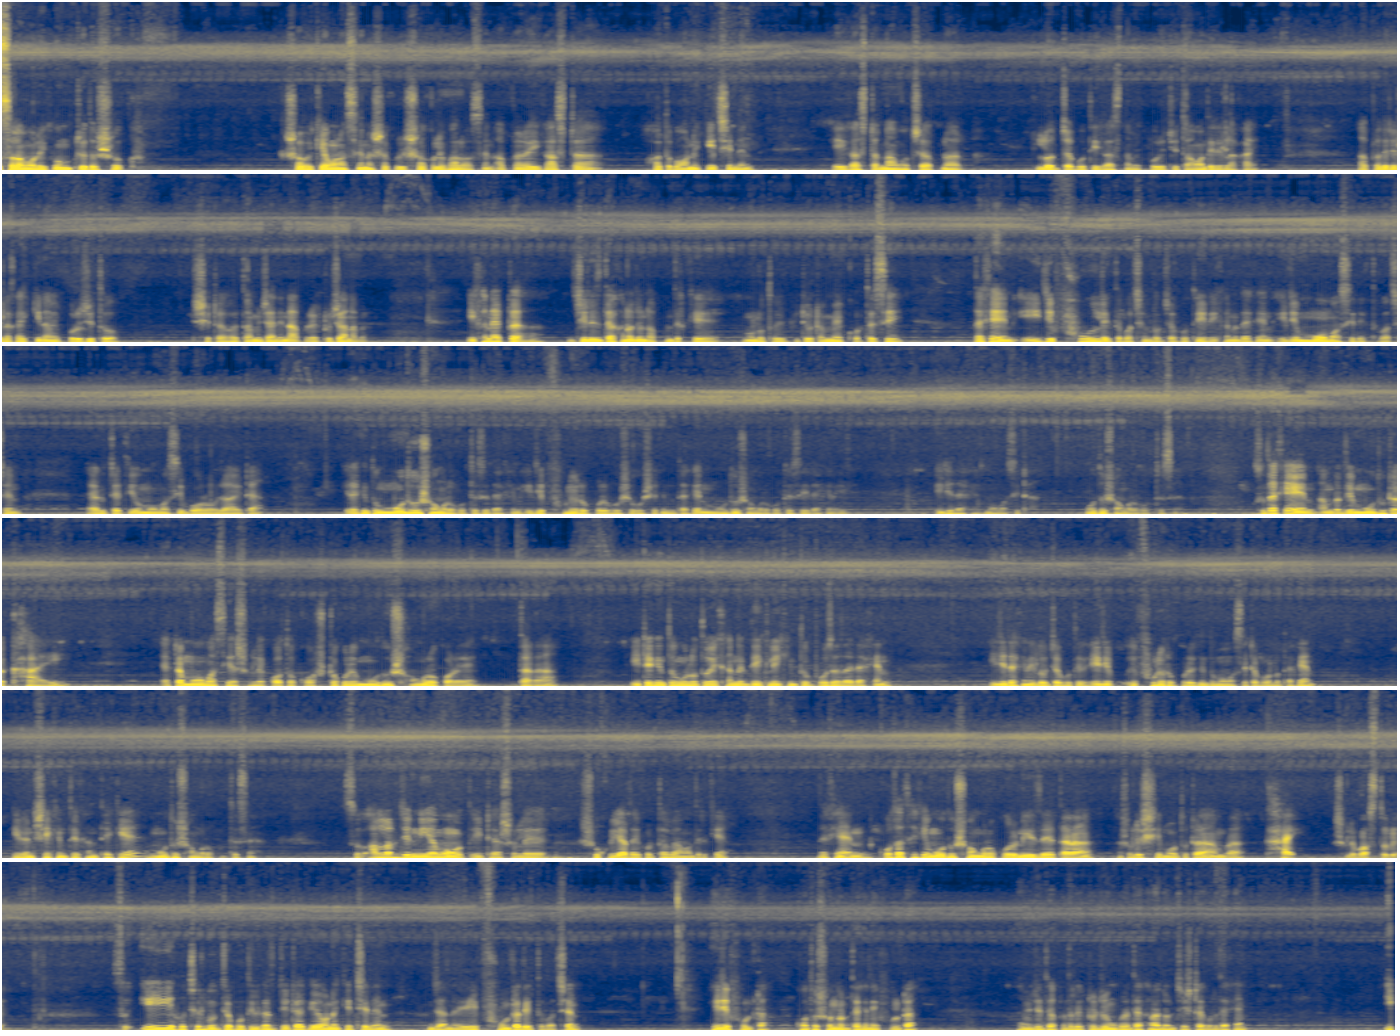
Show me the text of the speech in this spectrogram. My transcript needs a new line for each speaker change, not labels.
আসসালামু আলাইকুম, প্রিয় দর্শক। সবাই কেমন আছেন? আশা করি সকলে ভালো আছেন। আপনারা এই গাছটা হয়তো বা অনেকেই চেনেন। এই গাছটার নাম হচ্ছে আপনার লজ্জাপতি গাছ নামে পরিচিত আমাদের এলাকায়। আপনাদের এলাকায় কী নামে পরিচিত সেটা হয়তো আমি জানি না, আপনারা একটু জানাবেন। এখানে একটা জিনিস দেখানোর জন্য আপনাদেরকে মূলত এই ভিডিওটা মেক করতেছি। দেখেন, এই যে ফুল দেখতে পাচ্ছেন লজ্জাপতির এখানে দেখেন এই যে মৌমাছি দেখতে পাচ্ছেন। এক জাতীয় মৌমাছি বড় যা এটা। এরা কিন্তু মধু সংগ্রহ করতেছে, দেখেন। এই যে ফুলের উপরে বসে বসে কিন্তু দেখেন মধু সংগ্রহ করতেছে, এই দেখেন এই যে। এই যে দেখেন মৌমাছিটা, মধু সংগ্রহ করতেছে। তো দেখেন, আমরা যে মধুটা খাই, একটা মৌমাছি আসলে কত কষ্ট করে মধু সংগ্রহ করে তারা, এটা কিন্তু মূলত এখানে দেখলেই কিন্তু বোঝা যায়, দেখেন। এই যে দেখেন এই লজ্জাপতির এই যে এই ফুলের উপরে কিন্তু মৌমাছিটা বলো দেখেন। ইভেন সে কিন্তু এখান থেকে মধু সংগ্রহ করতেছে। সো আল্লাহর যে নিয়ামত, এটা আসলে শুক্রিয়া আদায় করতে হবে আমাদেরকে। দেখেন, কোথা থেকে মধু সংগ্রহ করে নিয়ে যায় তারা, আসলে সে মধুটা আমরা খাই, আসলে বাস্তবে। সো এই হচ্ছে লজ্জাপতির গাছ যেটাকে অনেকে চেনেন, জানেন, এই ফুলটা দেখতে পাচ্ছেন। এই যে ফুলটা, কত সুন্দর দেখেন এই ফুলটা। আমি যদি আপনাদেরকে একটু জুম করে দেখানোর জন্য চেষ্টা করে, দেখেন।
